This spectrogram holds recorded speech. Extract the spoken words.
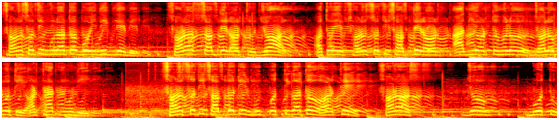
সরস্বতী মূলত বৈদিক দেবী। সরস শব্দের অর্থ জল। অতএব সরস্বতী শব্দের আদি অর্থ হল জলবতী, অর্থাৎ নদী। সরস্বতী শব্দটির ব্যুৎপত্তিগত অর্থে সরস যোগ বতু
